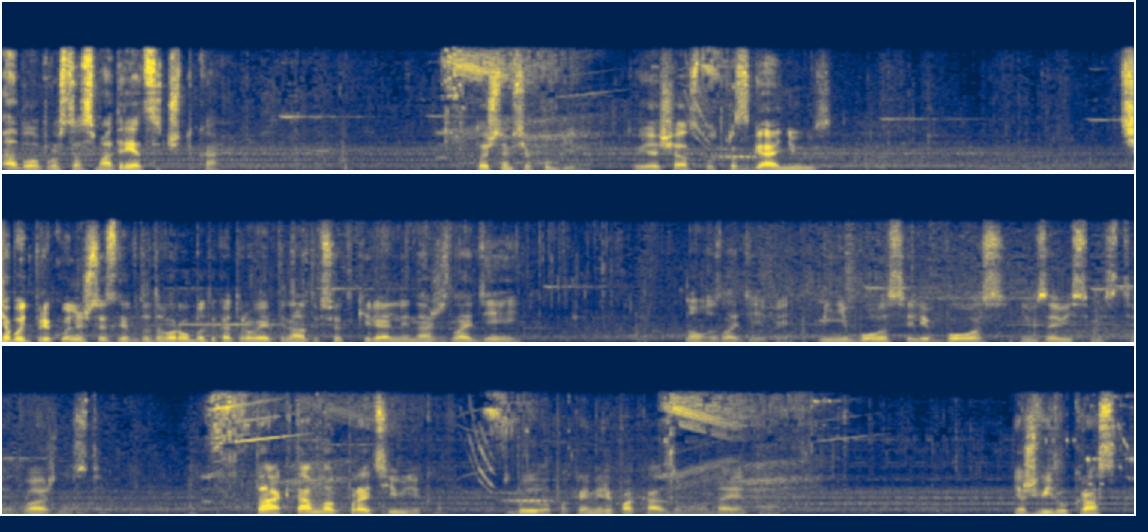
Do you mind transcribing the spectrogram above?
Надо было просто осмотреться чутка. Точно всех убили? Ну, я сейчас вот разгонюсь. Сейчас будет прикольно, что если вот этого робота, которого я пинал, это все-таки реальный наш злодей. Ну, злодей, блядь. Мини-босс или босс, не в зависимости от важности. Так, там много противников. Было, по крайней мере, показывало до этого. Я же видел красный.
